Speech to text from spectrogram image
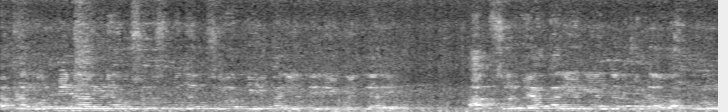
આપણા મોરબીના આંગણે આવું સરસ મજાનું સેવાકીય કાર્ય થઈ રહ્યું હોય ત્યારે આપ સર્વે આ કાર્યની અંદર જોડાવ. આપણું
